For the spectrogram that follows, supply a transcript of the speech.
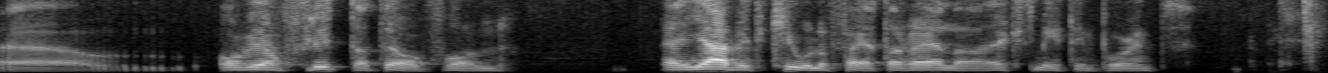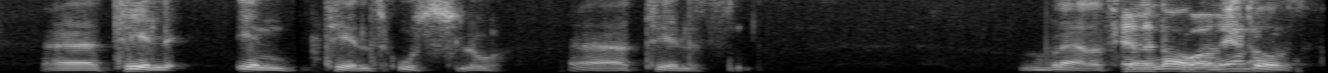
Uh, och vi har flyttat då från en jävligt cool och fet arena, X-Meeting Point, eh, till in till Oslo, eh, till vad är det, Skandinaviens största,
